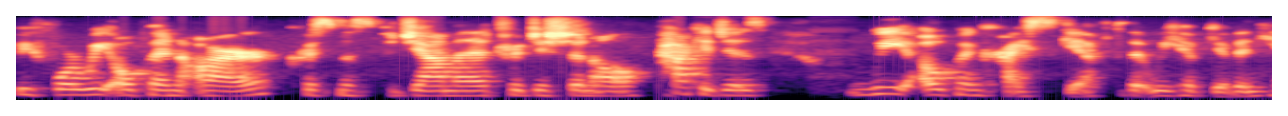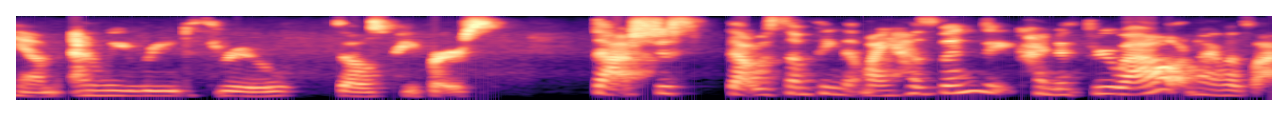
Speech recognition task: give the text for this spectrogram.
before we open our Christmas pajama traditional packages, we open Christ's gift that we have given him and we read through those papers. That's just, that was something that my husband kind of threw out. And I was like,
